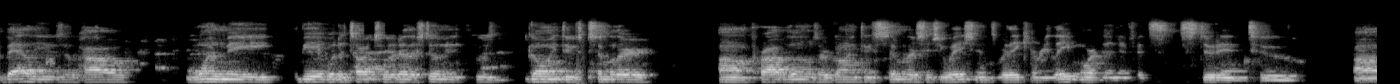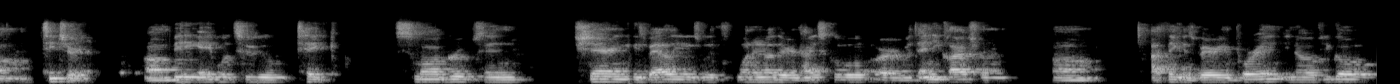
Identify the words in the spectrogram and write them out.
values of how one may be able to talk to another student who's going through similar um, problems or going through similar situations where they can relate more than if it's student to um, teacher. Um, being able to take small groups and sharing these values with one another in high school or with any classroom, um, I think is very important. You know, if you go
